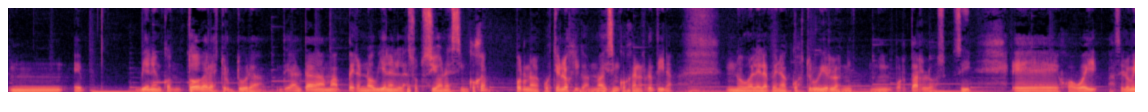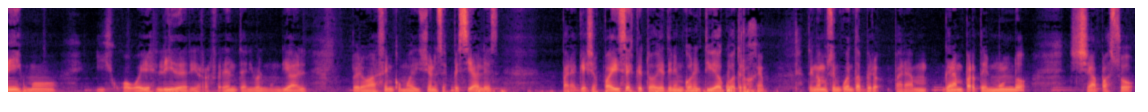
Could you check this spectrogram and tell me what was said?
mm, eh, vienen con toda la estructura de alta gama, pero no vienen las opciones 5G. Por una cuestión lógica, no hay 5G en Argentina. No vale la pena construirlos ni, importarlos. ¿sí? Eh, Huawei hace lo mismo, y Huawei es líder y referente a nivel mundial, pero hacen como ediciones especiales para aquellos países que todavía tienen conectividad 4G. Tengamos en cuenta, pero para gran parte del mundo ya pasó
